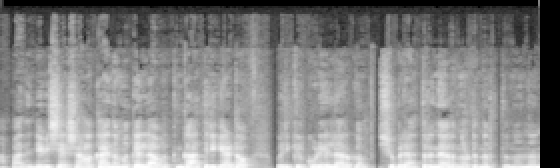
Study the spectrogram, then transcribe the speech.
അപ്പൊ അതിന്റെ വിശേഷങ്ങൾക്കായി നമുക്ക് എല്ലാവർക്കും കാത്തിരിക്കാട്ടോ. ഒരിക്കൽ കൂടി എല്ലാവർക്കും ശുഭരാത്രി നേർന്നോട്ട് നിർത്തുന്നു.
